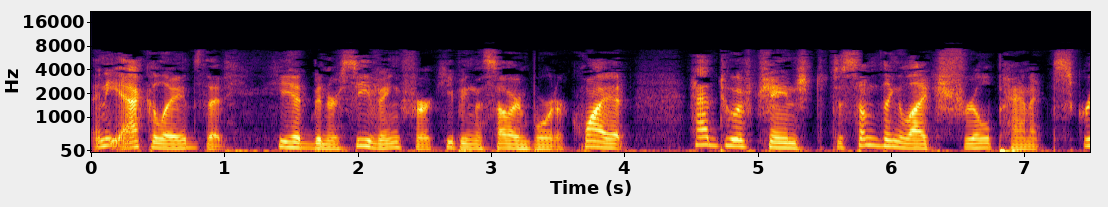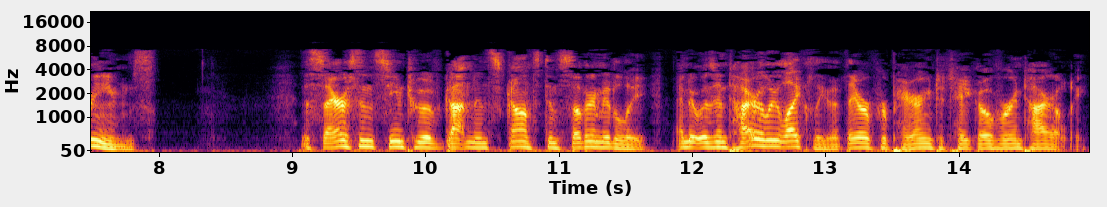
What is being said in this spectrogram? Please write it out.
any accolades that he had been receiving for keeping the southern border quiet had to have changed to something like shrill panicked screams. The Saracens seemed to have gotten ensconced in southern Italy, and it was entirely likely that they were preparing to take over entirely.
